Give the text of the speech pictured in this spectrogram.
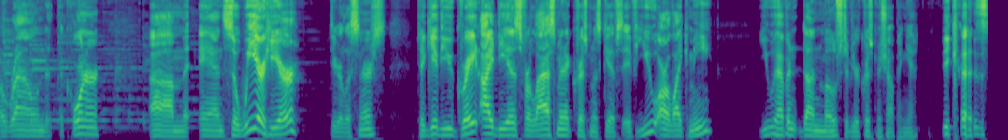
around the corner. Um, and so we are here, dear listeners, to give you great ideas for last minute Christmas gifts. If you are like me, you haven't done most of your Christmas shopping yet because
